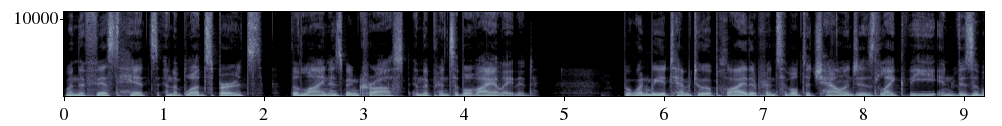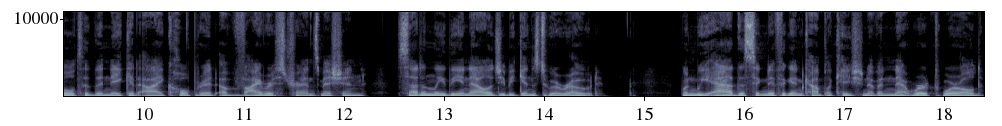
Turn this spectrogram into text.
When the fist hits and the blood spurts, the line has been crossed and the principle violated. But when we attempt to apply the principle to challenges like the invisible to the naked eye culprit of virus transmission, suddenly the analogy begins to erode. When we add the significant complication of a networked world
